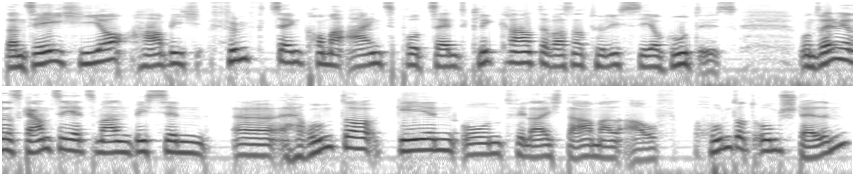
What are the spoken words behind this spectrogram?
dann sehe ich hier, habe ich 15,1% Klickrate, was natürlich sehr gut ist. Und wenn wir das Ganze jetzt mal ein bisschen äh, heruntergehen und vielleicht da mal auf 100 umstellen,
